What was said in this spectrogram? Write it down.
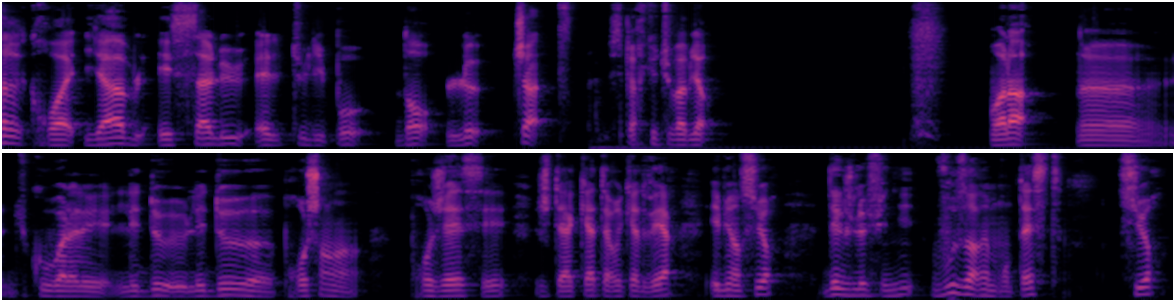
incroyable. Et salut El Tulipo dans le chat. J'espère que tu vas bien. Voilà. Euh, du coup, voilà les, deux, euh, prochains projets, c'est GTA 4 et RE4 VR. Et bien sûr, dès que je le finis, vous aurez mon test sur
